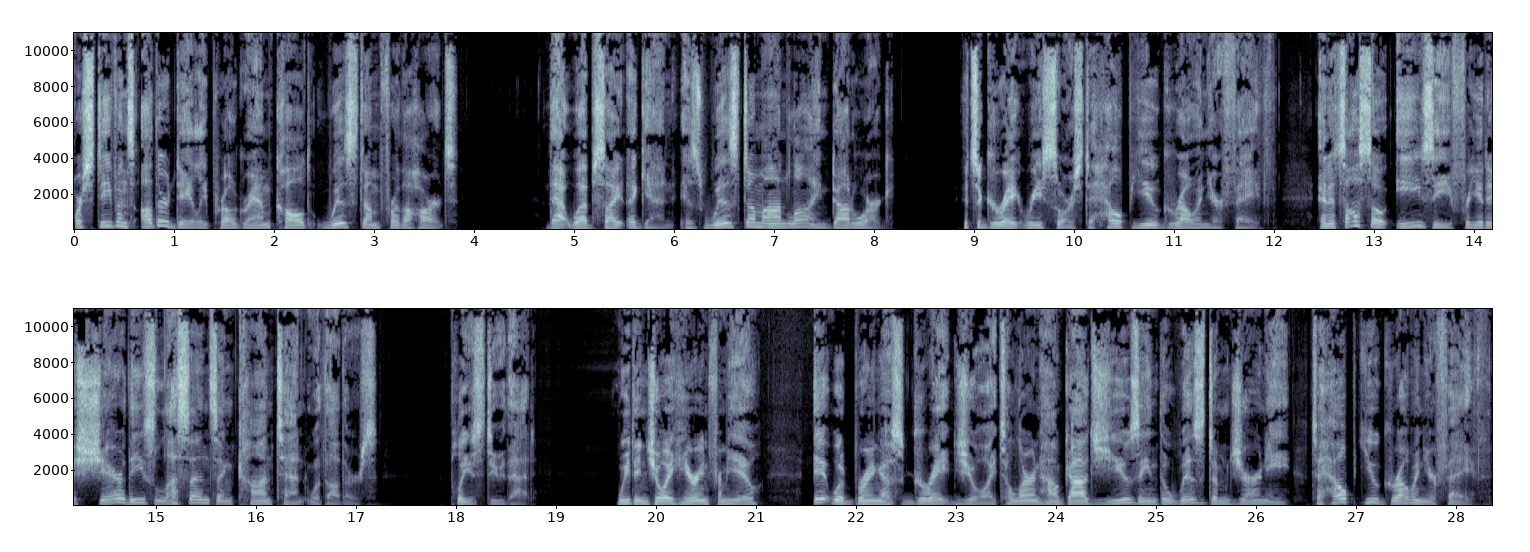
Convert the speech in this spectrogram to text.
or Stephen's other daily program called Wisdom for the Heart. That website again is wisdomonline.org. It's a great resource to help you grow in your faith. And it's also easy for you to share these lessons and content with others. Please do that. We'd enjoy hearing from you. It would bring us great joy to learn how God's using the wisdom journey to help you grow in your faith.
